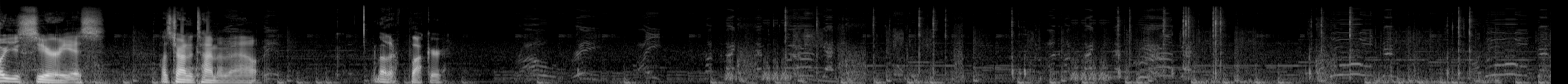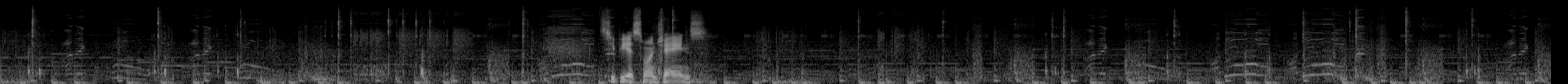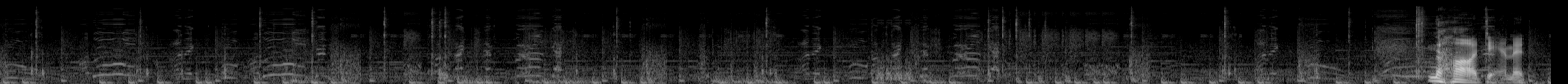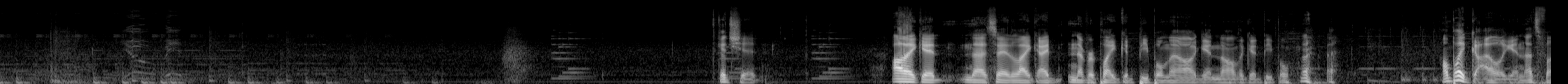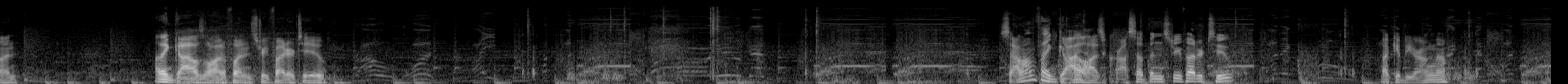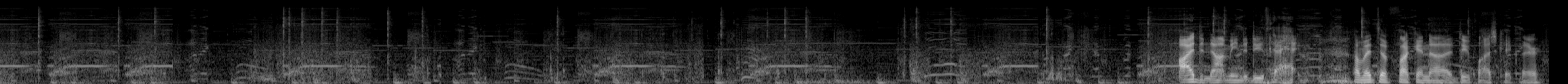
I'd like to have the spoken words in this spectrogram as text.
Are you serious? I was trying to time him out. Motherfucker. CPS one chains. Oh, damn it. Good shit. I like it. I say, like, I never played good people. Now I get all the good people. I'll play Guile again. That's fun. I think Guile's a lot of fun in Street Fighter 2. So I don't think Guile has a cross-up in Street Fighter 2. I could be wrong, though. I did not mean to do that. I meant to fucking uh, do flash kick there.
